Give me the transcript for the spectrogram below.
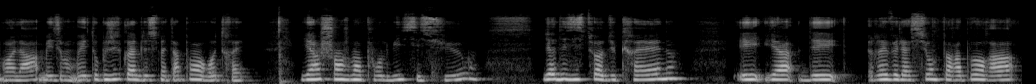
Voilà. Mais ils vont être obligés quand même de se mettre un peu en retrait. Il y a un changement pour lui, c'est sûr. Il y a des histoires d'Ukraine. Et il y a des révélations par rapport à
